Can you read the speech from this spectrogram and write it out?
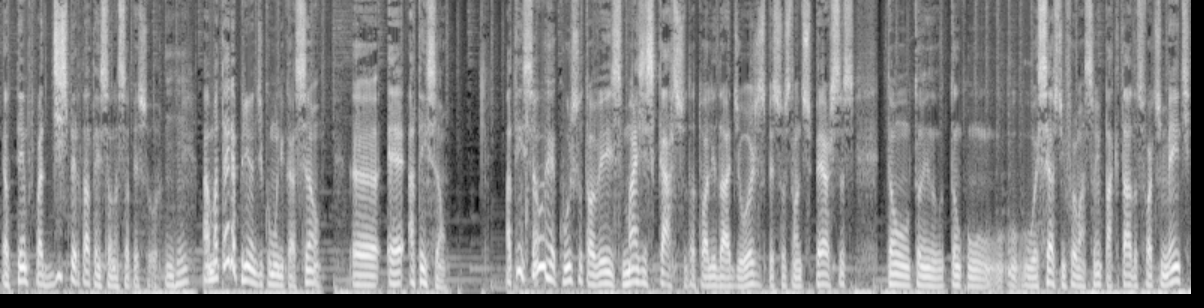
é o tempo para despertar a atenção nessa pessoa. Uhum. A matéria-prima de comunicação uh, é atenção. Atenção é um recurso talvez mais escasso da atualidade hoje, as pessoas estão dispersas, estão, estão, estão com o, o, excesso de informação impactadas fortemente.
